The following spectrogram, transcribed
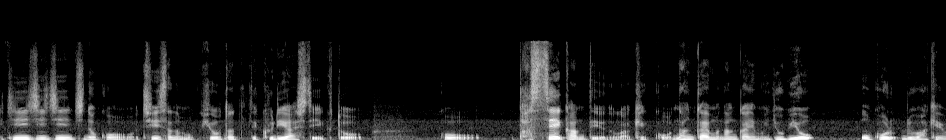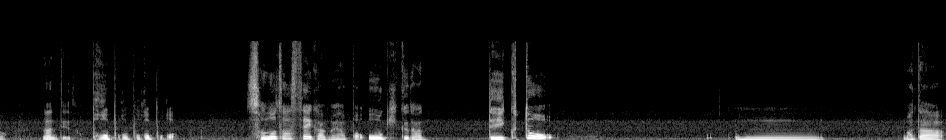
一日一日のこう小さな目標を立ててクリアしていくとこう達成感っていうのが結構何回も何回も呼び起こるわけよ。なんていうの？ポコポコポコポコ。その達成感がやっぱ大きくなっていくとうんまた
